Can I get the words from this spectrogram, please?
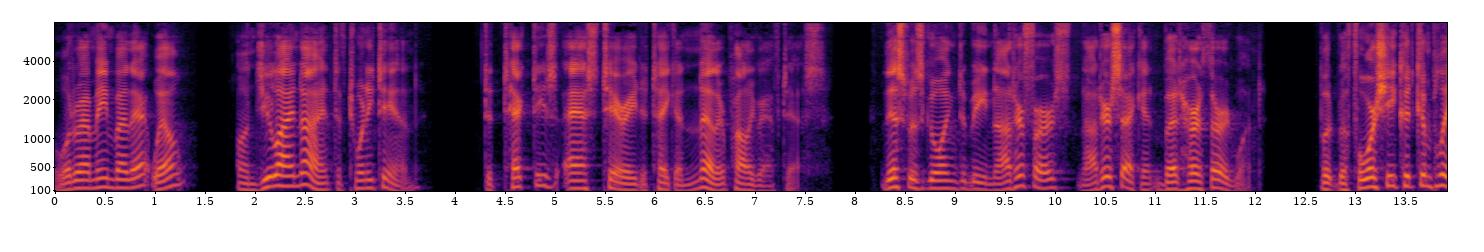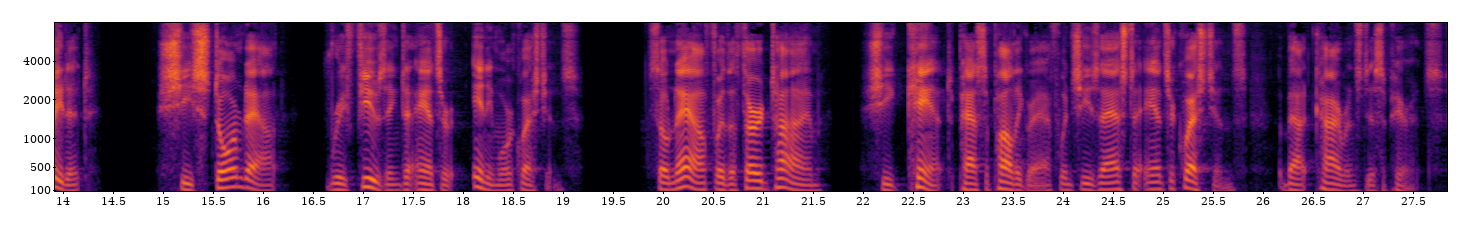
What do I mean by that? Well, on July 9th of 2010, detectives asked Terri to take another polygraph test. This was going to be not her first, not her second, but her third one. But before she could complete it, she stormed out refusing to answer any more questions. So now, for the third time, she can't pass a polygraph when she's asked to answer questions about Kyron's disappearance.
